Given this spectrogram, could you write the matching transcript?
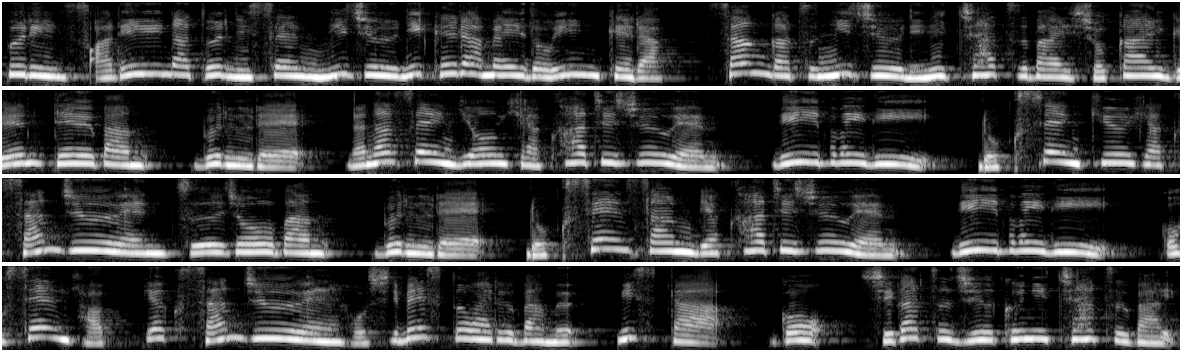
プリンスアリーナと2022ケラメイドインケラ、3月22日発売初回限定版、ブルーレイ7480円、DVD、6930円通常版、ブルーレイ6380円、DVD、5830円星ベストアルバム、ミスター5、4月19日発売。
